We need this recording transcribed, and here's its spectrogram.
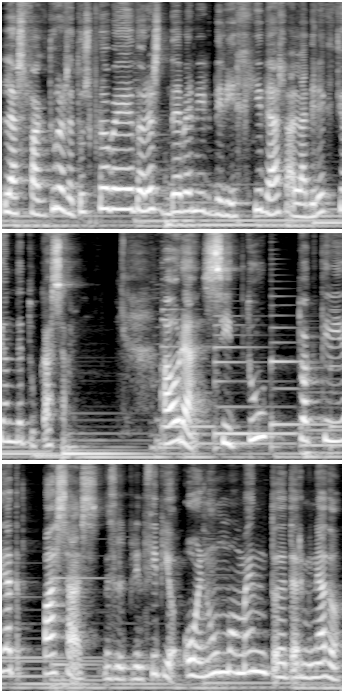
las facturas de tus proveedores deben ir dirigidas a la dirección de tu casa. Ahora, si tú tu actividad pasas desde el principio o en un momento determinado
